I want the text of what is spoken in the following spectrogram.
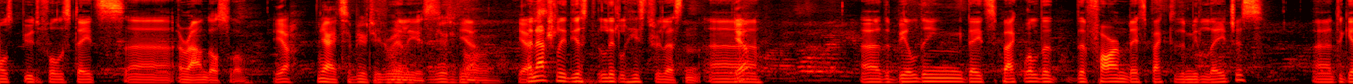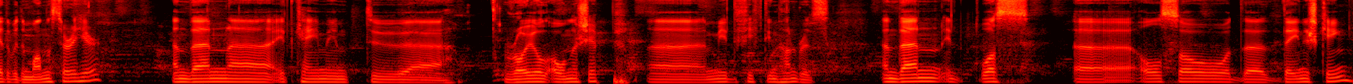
most beautiful estates uh, around Oslo. Yeah. Yeah, it's a beautiful. It really is, Beautiful. yeah. Yes. And actually, just a little history lesson. Uh, Yeah. Uh, the building dates back, well, the, the farm dates back to the Middle Ages, uh, together with the monastery here. And then uh, it came into uh, royal ownership uh, mid 1500s. And then it was uh, also the Danish king,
